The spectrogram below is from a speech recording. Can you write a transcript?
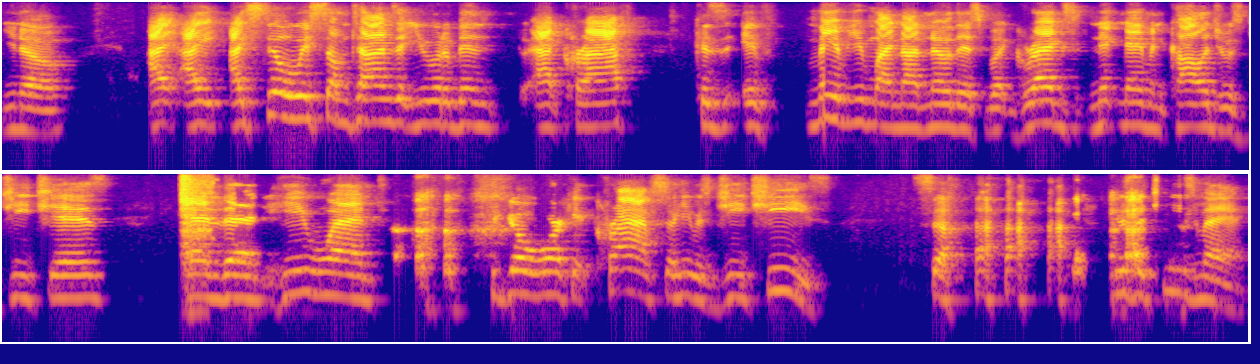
You know, I I, I still wish sometimes that you would have been at Kraft because if many of you might not know this, but Greg's nickname in college was G Chiz. And then he went to go work at Kraft, so he was G Cheese. So he was a cheese man.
